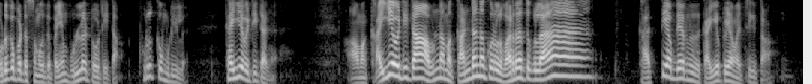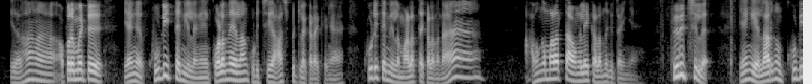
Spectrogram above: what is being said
ஒடுக்கப்பட்ட சமூகத்தை பையன் புல்லட் ஓட்டிட்டான். பொறுக்க முடியல. கையை வெட்டிட்டாங்க. அவன் கையை வெட்டிட்டான் அப்படின்னு நம்ம கண்டன குரல் வர்றதுக்குள்ள கத்தி அப்படியே இருந்தது. கையை போய் அவன் வச்சுக்கிட்டான். இதெல்லாம் அப்புறமேட்டு ஏங்க குடி தண்ணியிலங்க என் குழந்தையெல்லாம் குடிச்சு ஹாஸ்பிட்டலில் கிடக்குங்க. குடி தண்ணியில் மலத்தை கலந்துனேன் அவங்க மலத்தை அவங்களே கலந்துக்கிட்டாங்க. திருச்சியில் ஏங்க எல்லாருக்கும் குடி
